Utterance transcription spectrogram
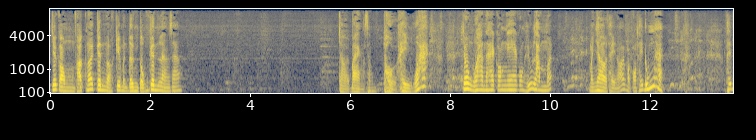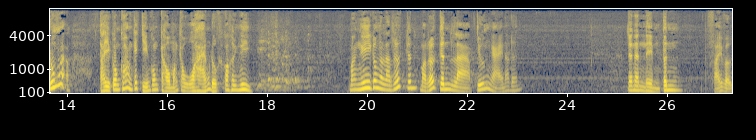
Chứ còn phật nói kinh mà kêu mình đừng tụng kinh là làm sao? Trời, bàn xong, trời hay quá. Chứ hôm qua hai con nghe, con hiểu lầm á. Mà nhờ thầy nói mà con thấy đúng ha. Thấy đúng á tại vì con có một cái chuyện con cầu mà cầu hoài cũng được, con hơi nghi. Mà nghi có nghĩa là rớt kinh mà rớt kinh là chướng ngại nó đến. Cho nên niềm tin phải vững.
